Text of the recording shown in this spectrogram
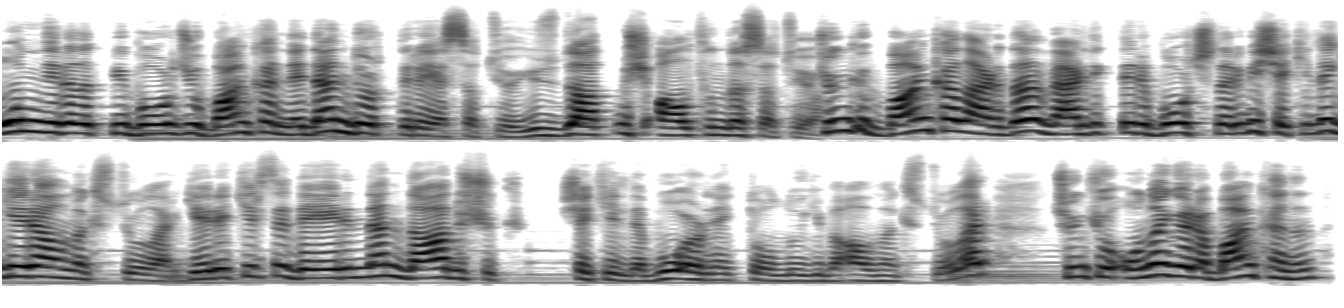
10 liralık bir borcu banka neden 4 liraya satıyor? %60 altında satıyor. Çünkü bankalarda verdikleri borçları bir şekilde geri almak istiyorlar. Gerekirse değerinden daha düşük şekilde bu örnekte olduğu gibi almak istiyorlar. Çünkü ona göre bankanın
